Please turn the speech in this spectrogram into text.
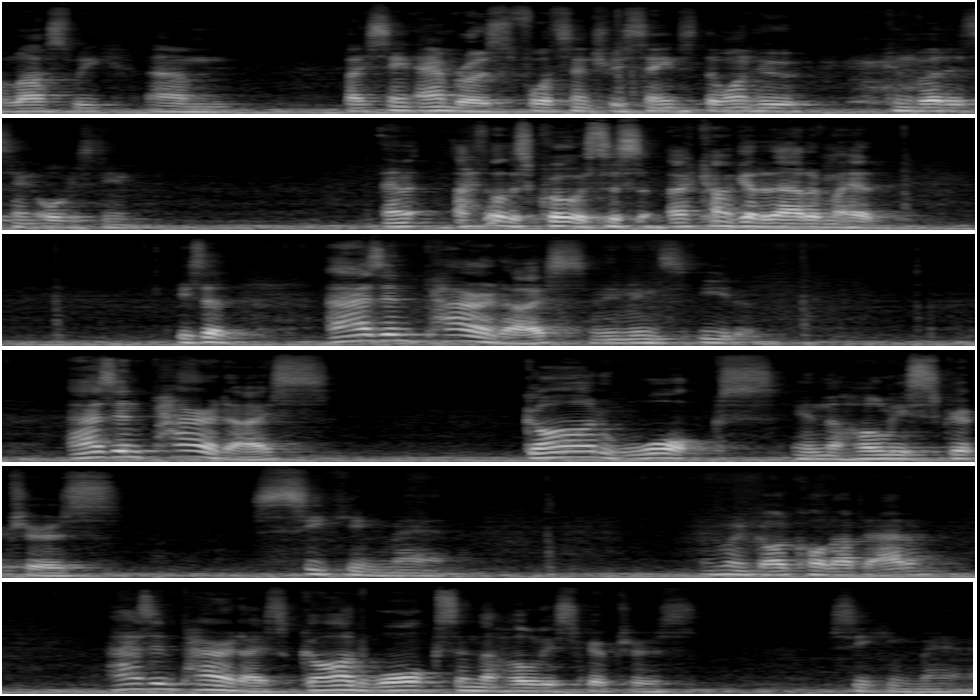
or last week, um, by St. Ambrose, fourth century saint, the one who converted St. Augustine. And I thought this quote was just, I can't get it out of my head. He said, As in paradise, and he means Eden, as in paradise, God walks in the Holy Scriptures seeking man. Remember when God called out to Adam? As in paradise, God walks in the Holy Scriptures seeking man.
